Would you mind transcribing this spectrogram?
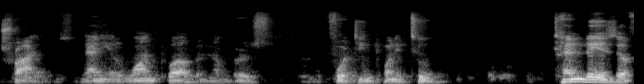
trials. Daniel 1 12 and Numbers 14 22. 10 days of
